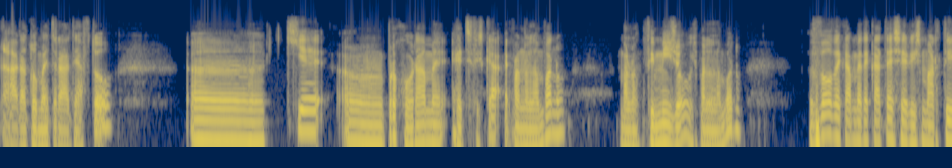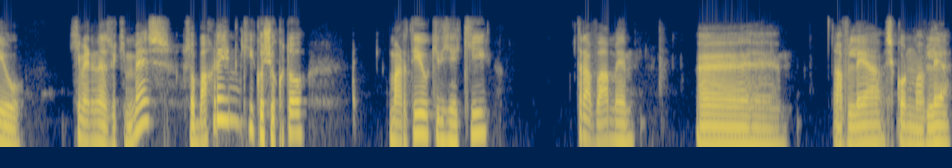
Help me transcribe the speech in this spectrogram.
Άρα το μετράτε αυτό. Ε, και ε, προχωράμε έτσι φυσικά, επαναλαμβάνω, μάλλον θυμίζω, όχι παραλαμβάνω, 12 με 14 Μαρτίου χειμερινές δοκιμές στο Μπαχρέιν και 28 Μαρτίου Κυριακή τραβάμε ε, αυλαία, σηκώνουμε αυλαία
